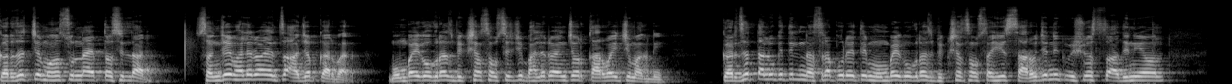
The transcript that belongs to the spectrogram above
कर्जतचे महसूल नायब तहसीलदार संजय भालेराव यांचा अजब कारभार. मुंबई गोग्रास भिक्षा संस्थेची भालेराव यांच्यावर कारवाईची मागणी. कर्जत तालुक्यातील नसरापूर येथे मुंबई गोग्रास भिक्षा संस्था ही सार्वजनिक विश्वस्त अधिनियम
